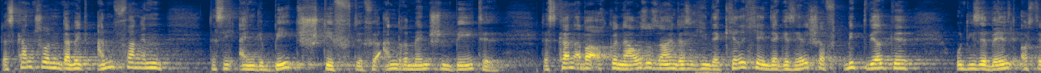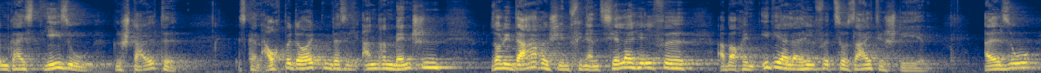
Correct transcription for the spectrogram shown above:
Das kann schon damit anfangen, dass ich ein Gebet stifte, für andere Menschen bete. Das kann aber auch genauso sein, dass ich in der Kirche, in der Gesellschaft mitwirke und diese Welt aus dem Geist Jesu gestalte. Es kann auch bedeuten, dass ich anderen Menschen solidarisch in finanzieller Hilfe, aber auch in idealer Hilfe zur Seite stehe. Also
